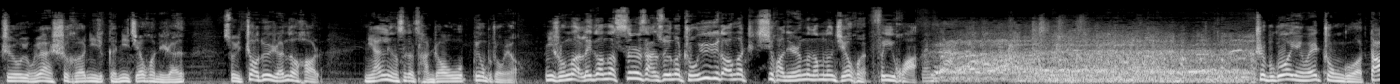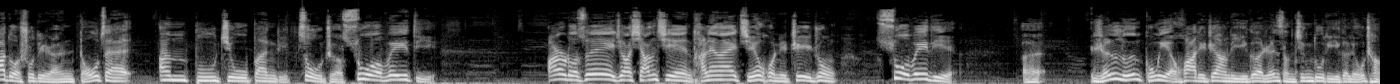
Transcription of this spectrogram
只有永远适合你跟你结婚的人。所以找对人就好了，年龄是个参照物，并不重要。你说我那个我四十三岁，我终于遇到我喜欢的人，我能不能结婚？废话。只不过因为中国大多数的人都在按部就班的走着所谓的二十多岁就要相亲、谈恋爱、结婚的这一种所谓的呃。人伦工业化的这样的一个人生进度的一个流程，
